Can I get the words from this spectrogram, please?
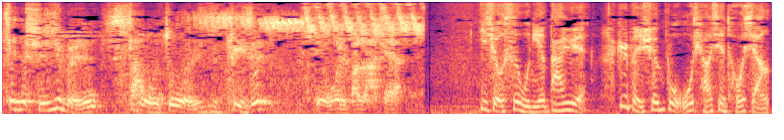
这个是日本人杀我们中国人的罪证。我得把它拿下。一九四五年八月，日本宣布无条件投降，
